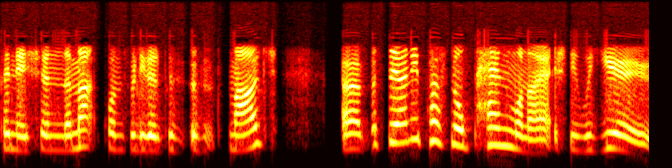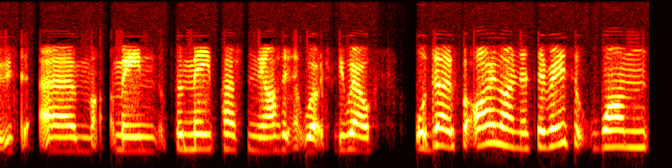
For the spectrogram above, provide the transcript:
finish and the MAC one's really good because it doesn't smudge uh, it's the only personal pen one I actually would use. Um, I mean, for me personally, I think it works really well. Although for eyeliners, there is one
